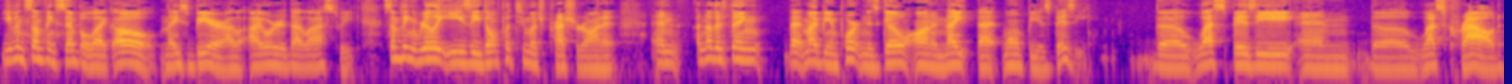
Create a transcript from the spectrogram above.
even something simple like "Oh, nice beer. I, I ordered that last week." Something really easy. Don't put too much pressure on it. And another thing that might be important is go on a night that won't be as busy the less busy and the less crowd,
